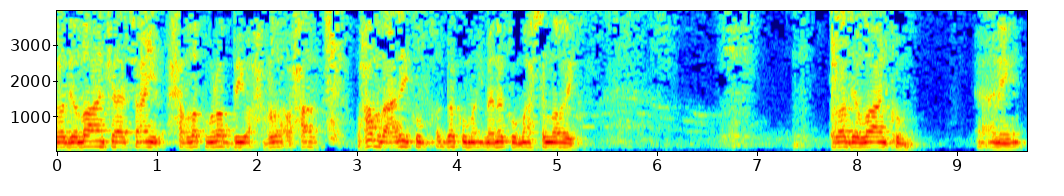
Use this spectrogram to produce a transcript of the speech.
رضي الله عنك يا سعيد. حفظكم ربي وحفظ, وحفظ عليكم قلبكم وإيمانكم وأحسن الله عليكم رضي الله عنكم. يعني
